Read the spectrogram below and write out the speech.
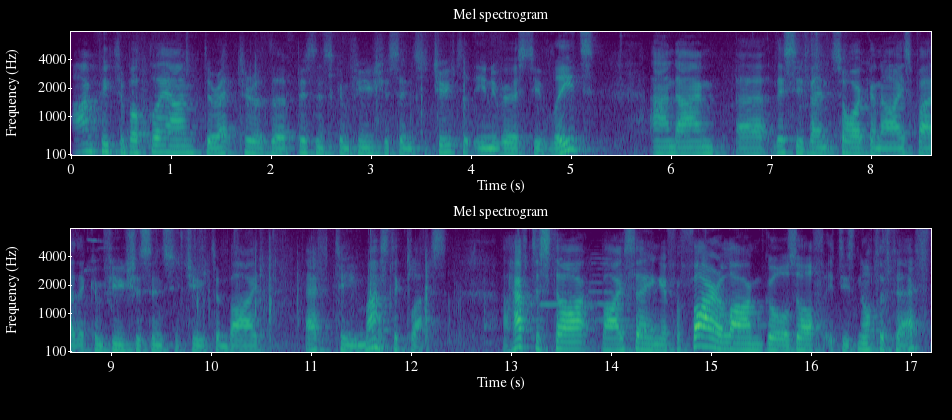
I'm Peter Buckley. I'm Director of the Business Confucius Institute at the University of Leeds. And I'm, uh, this event's organised by the Confucius Institute and by FT Masterclass. I have to start by saying if a fire alarm goes off, it is not a test.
